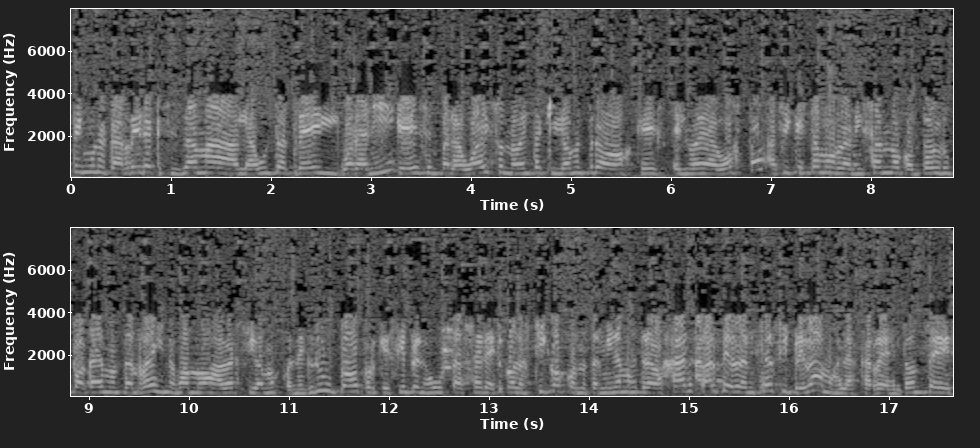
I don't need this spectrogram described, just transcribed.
tengo una carrera que se llama la Ultra Trail Guaraní, que es en Paraguay, son 90 kilómetros, que es el 9 de agosto. Así que estamos organizando con todo el grupo acá de Monterrey, nos vamos a ver si vamos con el grupo, porque siempre nos gusta hacer con los chicos cuando terminamos de trabajar, aparte de organizar, siempre vamos a las carreras, entonces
